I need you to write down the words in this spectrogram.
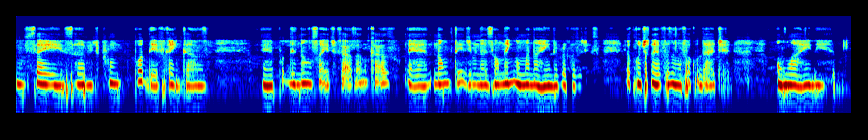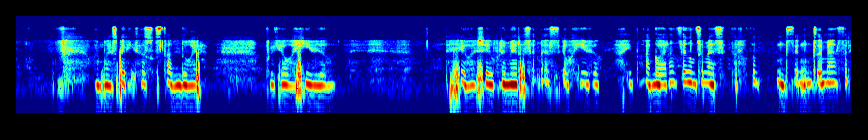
não sei, sabe? Tipo, poder ficar em casa. É, poder não sair de casa, no caso. É, não ter diminuição nenhuma na renda por causa disso. Eu continuei fazendo a faculdade online. foi uma experiência assustadora, porque é horrível. Eu achei o primeiro semestre horrível. Aí, agora, no segundo semestre da faculdade, no segundo semestre,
